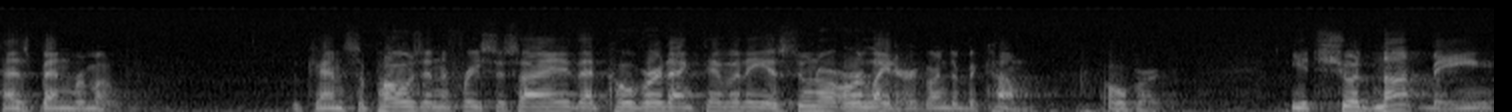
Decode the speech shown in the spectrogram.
has been removed. You can suppose in a free society that covert activity is sooner or later going to become overt. It should not be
